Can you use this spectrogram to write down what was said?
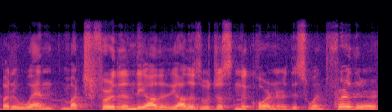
but it went much further than the other. The others were just in the corner. This went further.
